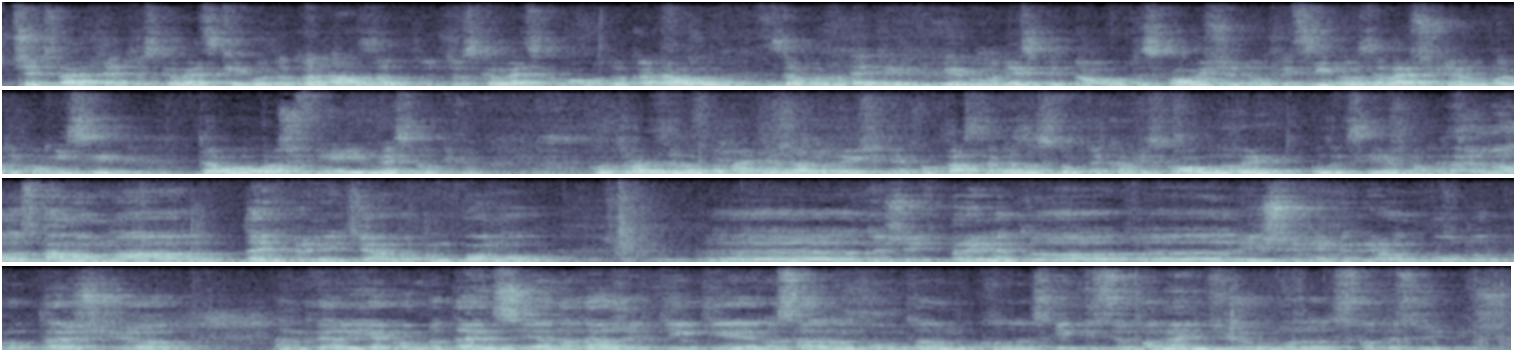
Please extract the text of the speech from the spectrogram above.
Четверте. Трускавецький водоканал за Трускавецькому водоканалу заборонити відбір води з питного водосховища до офіційного завершення роботи комісії та оголошення її висновків. Контроль за виконанням даного рішення покласти на заступника міського голови Олексія. Але станом на день прийняття виконкому значить, прийнято е, рішення Мінрегонбуду про те, що НКРЄ компетенція належить тільки населеним пунктам е, з кількістю абонентів е, 100 тисяч більше.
